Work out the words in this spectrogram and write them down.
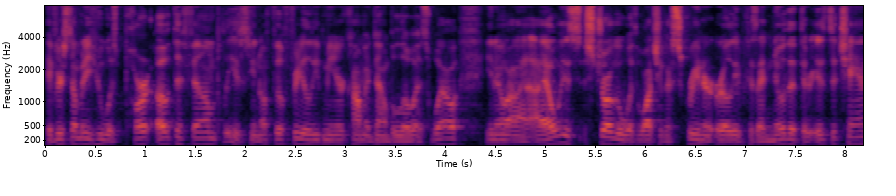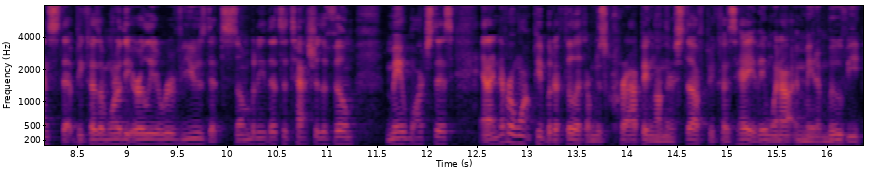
If you're somebody who was part of the film, please, you know, feel free to leave me your comment down below as well. You know, I, I always struggle with watching a screener early because I know that there is the chance that because I'm one of the earlier reviews that somebody that's attached to the film may watch this. And I never want people to feel like I'm just crapping on their stuff because, hey, they went out and made a movie.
